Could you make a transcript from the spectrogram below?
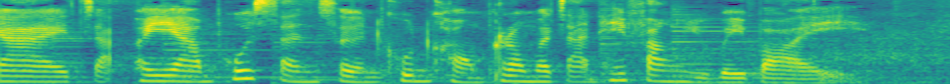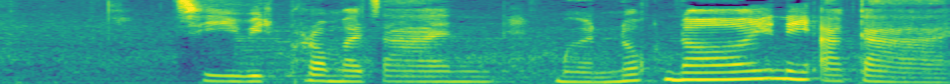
ยายจะพยายามพูดสรรเสริญคุณของพรหมจรรย์ให้ฟังอยู่บ่อยๆชีวิตพรหมจรรย์เหมือนนกน้อยในอากาศ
